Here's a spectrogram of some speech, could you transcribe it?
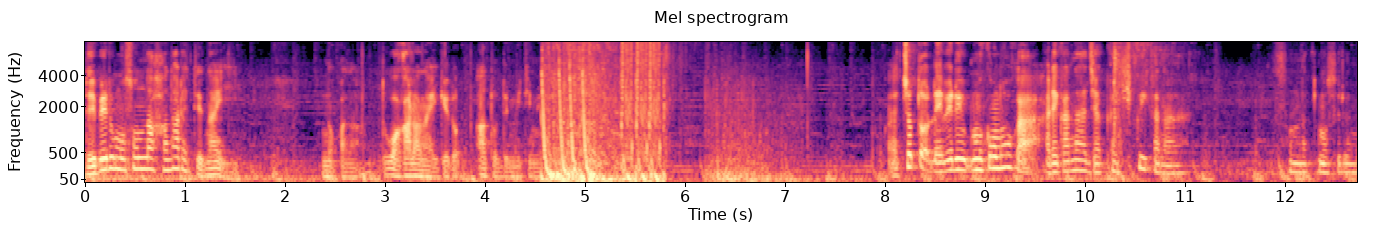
レベルもそんな離れてないのかな？わからないけど後で見てみる。ちょっとレベル向こうの方があれかな若干低いかな。そんな気もするね。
